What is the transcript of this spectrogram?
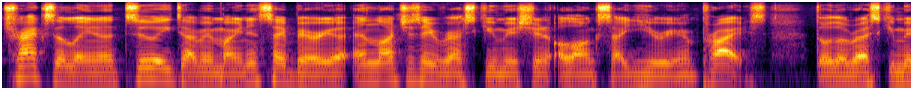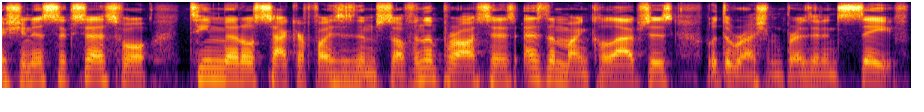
tracks Elena to a diamond mine in Siberia and launches a rescue mission alongside Yuri and Price. Though the rescue mission is successful, Team Metal sacrifices himself in the process as the mine collapses with the Russian president safe.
